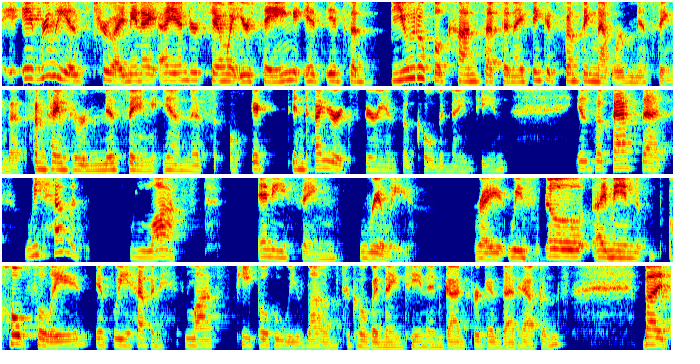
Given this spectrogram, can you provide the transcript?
it really is true. I mean, I, I understand what you're saying. It, it's a beautiful concept. And I think it's something that we're missing, that sometimes we're missing in this entire experience of COVID 19 is the fact that we haven't lost anything really right we mm-hmm. still i mean hopefully if we haven't lost people who we love to covid-19 and god forbid that happens but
